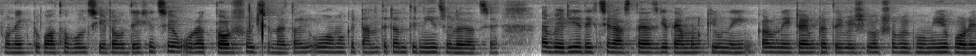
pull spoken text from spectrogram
ফোনে একটু কথা বলছি, এটাও দেখেছে, ওরা তর্স হয়েছে না, তাই ও আমাকে টানতে টানতে নিয়ে চলে যাচ্ছে। আর বেরিয়ে দেখছে রাস্তায় আজকে তেমন কেউ নেই, কারণ এই টাইমটাতে বেশিরভাগ সবাই ঘুমিয়ে পড়ে।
